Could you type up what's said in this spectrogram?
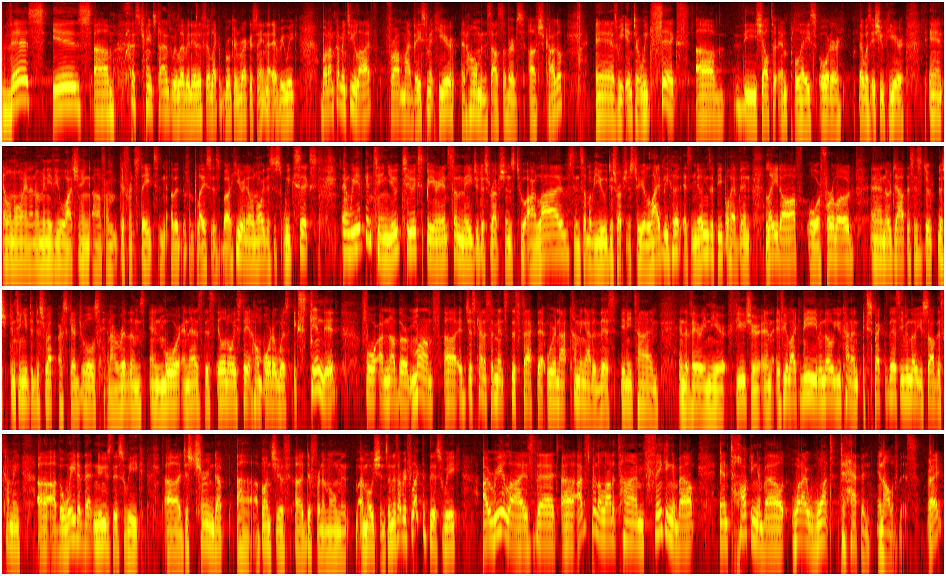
this is um, strange times we're living in. I feel like a broken record saying that every week. But I'm coming to you live from my basement here at home in the south suburbs of Chicago as we enter week six of the shelter in place order that was issued here in Illinois. And I know many of you are watching uh, from different states and other different places. But here in Illinois, this is week six. And we have continued to experience some major disruptions to our lives, and some of you, disruptions to your livelihood, as millions of people have been laid off or furloughed. And no doubt this has just continued to disrupt our schedules and our rhythms and more. And as this Illinois stay at home order was extended, for another month, uh, it just kind of cements this fact that we're not coming out of this anytime in the very near future. And if you're like me, even though you kind of expected this, even though you saw this coming, uh, uh, the weight of that news this week uh, just churned up uh, a bunch of uh, different moment, emotions. And as I reflected this week, I realized that I've spent a lot of time thinking about and talking about what I want to happen in all of this, right?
